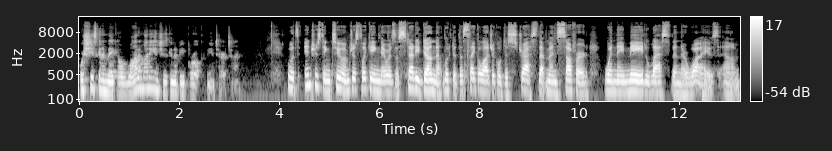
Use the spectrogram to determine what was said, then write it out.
where she's going to make a lot of money and she's going to be broke the entire time. Well, it's interesting too. I'm just looking, there was a study done that looked at the psychological distress that men suffered when they made less than their wives. Um,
